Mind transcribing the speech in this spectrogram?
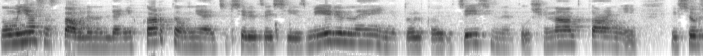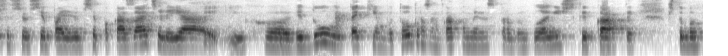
Но у меня составлены для них карты, у меня эти все рецессии измеренные, не только рецессии, но и толщина тканей, и все-все-все, все, все показатели, я их э, веду вот таким вот образом, как именно с парабонтологической картой, чтобы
